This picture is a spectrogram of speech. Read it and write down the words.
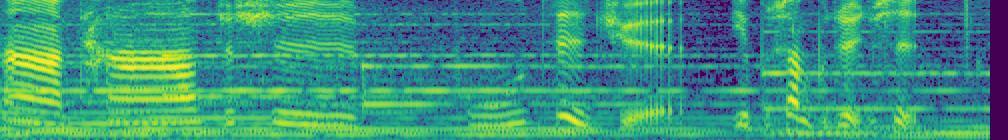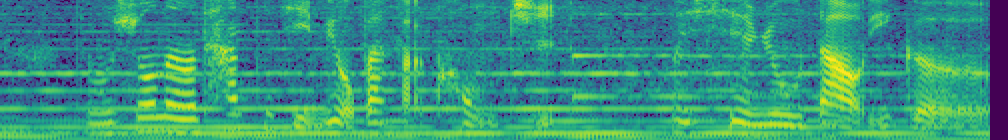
那她就是不自觉，也不算不对，就是怎么说呢？他自己没有办法控制，会陷入到一个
